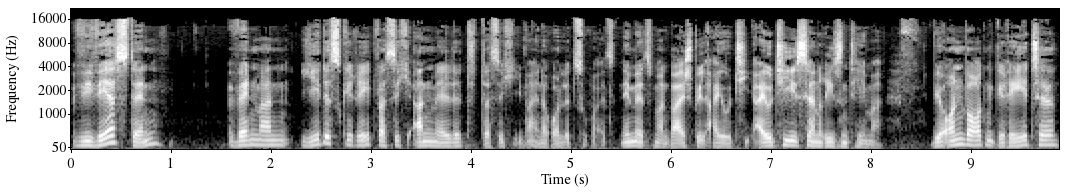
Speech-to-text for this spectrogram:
Wie wär's denn, wenn man jedes Gerät, was sich anmeldet, dass ich ihm eine Rolle zuweise. Nehmen wir jetzt mal ein Beispiel IoT. IoT ist ja ein Riesenthema. Wir onboarden Geräte,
